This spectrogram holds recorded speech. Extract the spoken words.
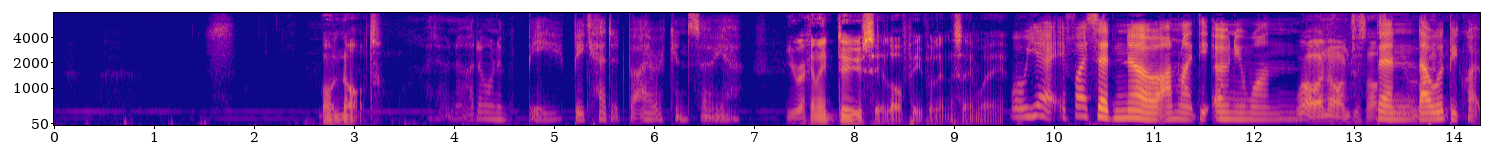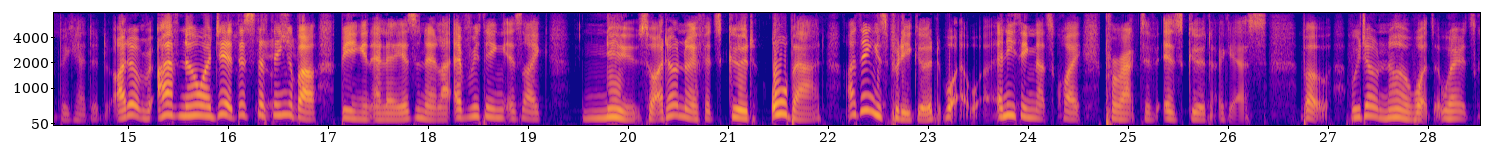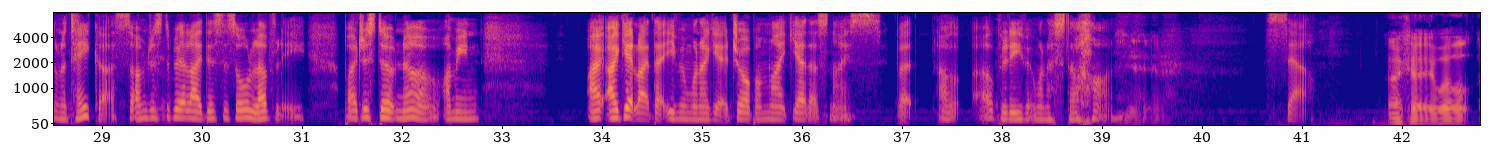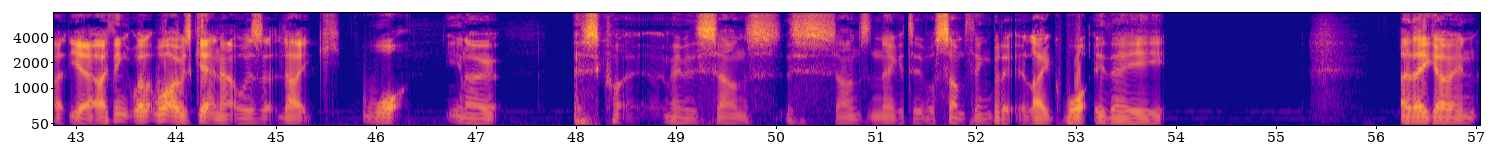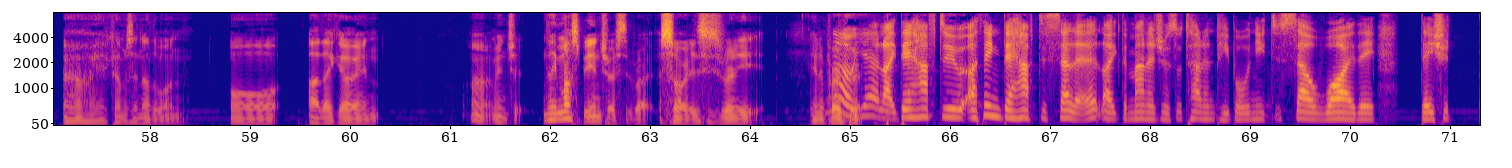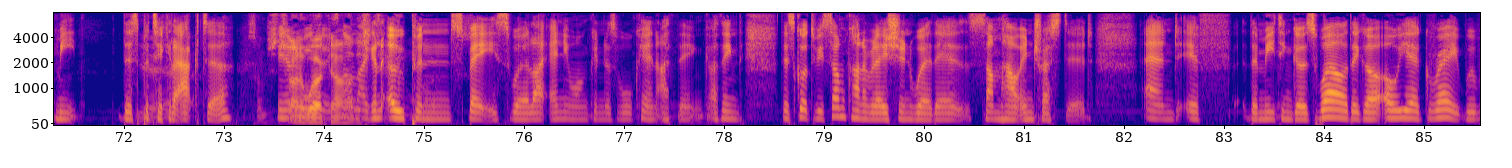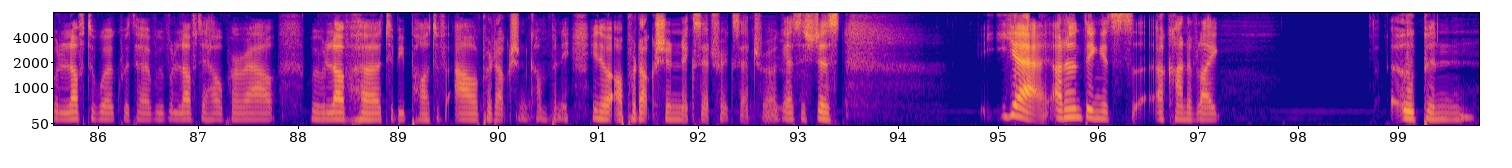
or not? I don't know. I don't want to be big headed, but I reckon so, yeah. You reckon they do see a lot of people in the same way? Well, yeah. If I said no, I'm like the only one. Well, I know. I'm just asking. then your that would be quite big-headed. I don't. I have no idea. This is the Yeah, thing so- about being in LA, isn't it? Like everything is like new, so I don't know if it's good or bad. I think it's pretty good. Wha- Anything that's quite proactive is good, I guess. But we don't know what where it's going to take us. So I'm just a bit like, this is all lovely, but I just don't know. I mean, I I get like that even when I get a job. I'm like, yeah, that's nice, but I'll I'll believe it when I start. Yeah, yeah. So Okay, well, uh, yeah, I think well, what I was getting at was uh, like what you know. It's quite maybe this sounds this sounds negative or something, but it, like what are they? Are they going? Oh, here comes another one, or are they going? Oh, I'm interested. They must be interested, right? Sorry, this is really No, inappropriate. yeah, like they have to. I think they have to sell it. Like the managers or talent people need to sell why they they should meet this particular actor. So I'm just You trying to work So out how it's this not like an open works. space where like anyone can just walk in. I think. I think there's got to be some kind of relation where they're somehow interested, and if the meeting goes well, they go, "Oh yeah, great. We would love to work with her. We would love to help her out. We would love her to be part of our production company. You know, our production, etc., etc." I Yeah. guess it's just. Yeah, I don't think it's a kind of like open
